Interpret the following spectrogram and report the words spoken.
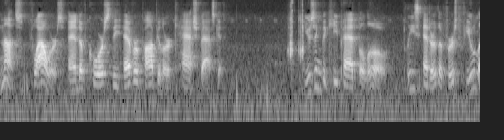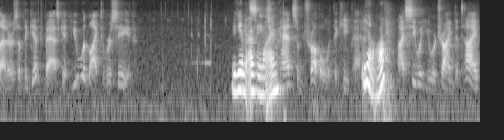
nuts, flowers, and of course the ever popular cash basket. Using the keypad below, please enter the first few letters of the gift basket you would like to receive. Geben It einfach mal you ein. had some trouble with the keypad. Ja. I see what you were trying to type,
